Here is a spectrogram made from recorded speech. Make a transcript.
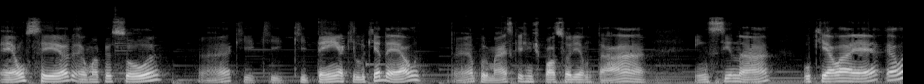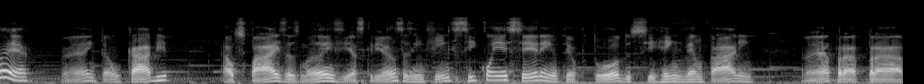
é um ser, é uma pessoa né, que, que, que tem aquilo que é dela, né, por mais que a gente possa orientar, ensinar, o que ela é, ela é. Né, então, cabe aos pais, às mães e às crianças, enfim, se conhecerem o tempo todo, se reinventarem, né, para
